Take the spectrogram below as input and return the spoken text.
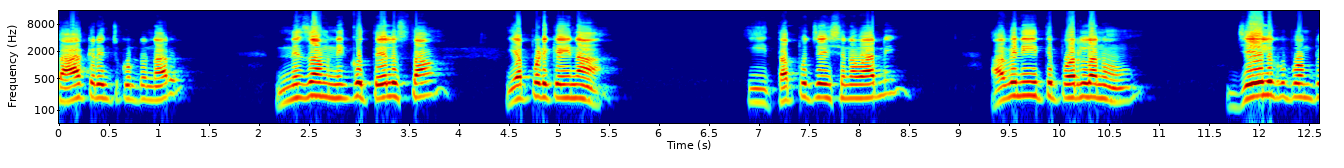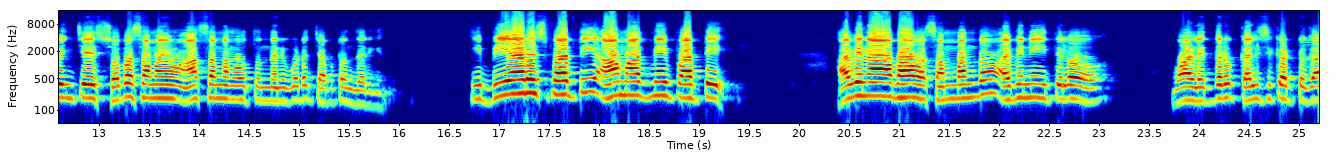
సహకరించుకుంటున్నారు. నిజం నిగ్గు తేలుస్తాం. ఎప్పటికైనా ఈ తప్పు చేసిన వారిని అవినీతి పరులను జైలుకు పంపించే శుభ సమయం ఆసన్నమవుతుందని కూడా చెప్పడం జరిగింది. ఈ BRS party Aam Aadmi party అవినాభావ సంబంధం అవినీతిలో వాళ్ళిద్దరూ కలిసికట్టుగా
